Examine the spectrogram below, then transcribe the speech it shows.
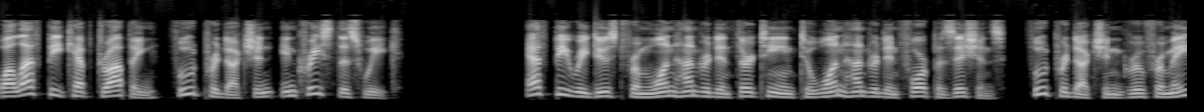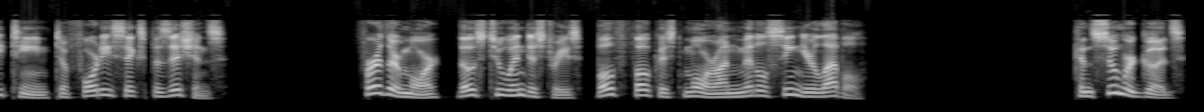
While FB kept dropping, food production increased this week. FB reduced from 113 to 104 positions, food production grew from 18 to 46 positions. Furthermore, those two industries both focused more on middle senior level. Consumer goods,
